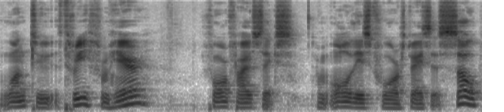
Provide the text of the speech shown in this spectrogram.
1, 2, 3 from here. 4, 5, 6. From all these four spaces. So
